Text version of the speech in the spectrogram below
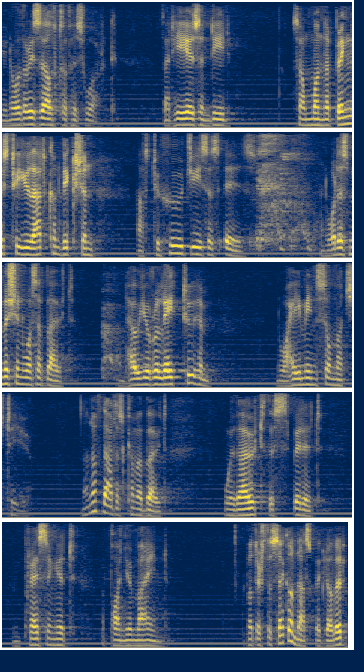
You know the result of His work. That He is indeed someone that brings to you that conviction as to who Jesus is and what His mission was about and how you relate to Him why he means so much to you. None of that has come about without the Spirit impressing it upon your mind. But there's the second aspect of it.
